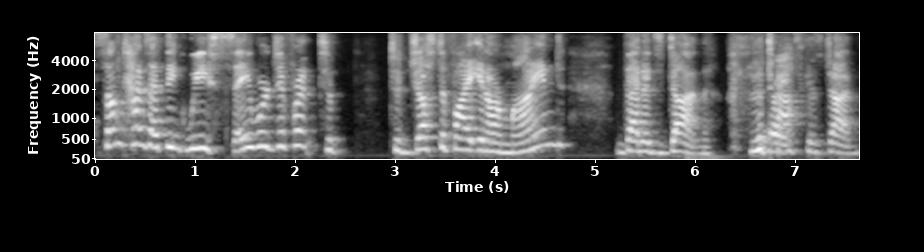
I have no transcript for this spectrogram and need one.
sometimes I think we say we're different to to justify in our mind that it's done. the task is done.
